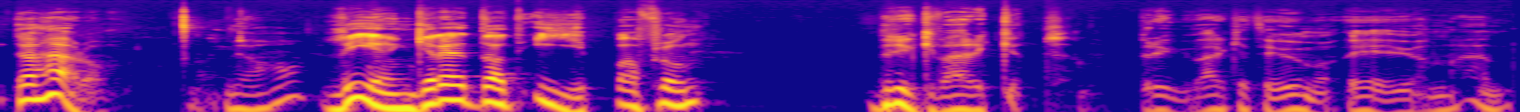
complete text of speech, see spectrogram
Den här då? ja. Lengräddad IPA från Bryggverket. Bryggverket i Umeå, det är ju en... en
